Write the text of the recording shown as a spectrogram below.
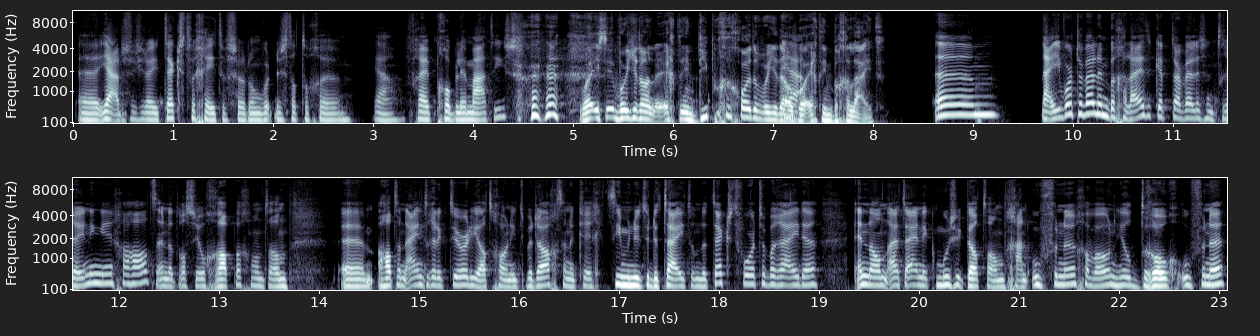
Eh, ja, dus als je dan je tekst vergeet of zo, dan wordt, is dat toch eh, ja, vrij problematisch. Maar is, word je dan echt in diepe gegooid of word je daar Ja. ook wel echt in begeleid? Ehm, nou, je wordt er wel in begeleid. Ik heb daar wel eens een training in gehad. En dat was heel grappig, want dan ehm, had een eindredacteur... die had gewoon iets bedacht. En dan kreeg ik tien minuten de tijd om de tekst voor te bereiden. En dan uiteindelijk moest ik dat dan gaan oefenen. Gewoon heel droog oefenen.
